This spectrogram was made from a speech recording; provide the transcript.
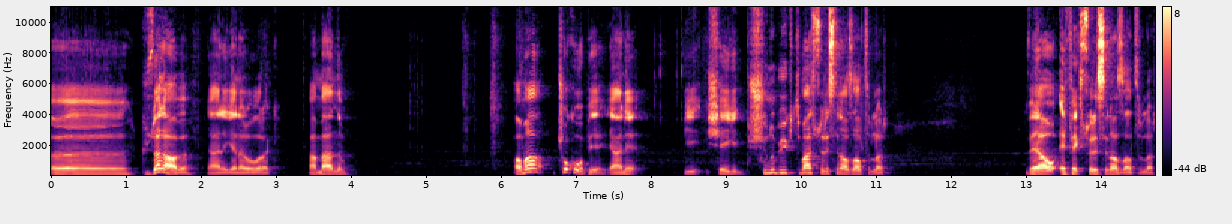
Ee, güzel abi. Yani genel olarak. Ben beğendim. Ama çok OP. Yani bir şey şunu büyük ihtimal süresini azaltırlar. Veya o efekt süresini azaltırlar.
